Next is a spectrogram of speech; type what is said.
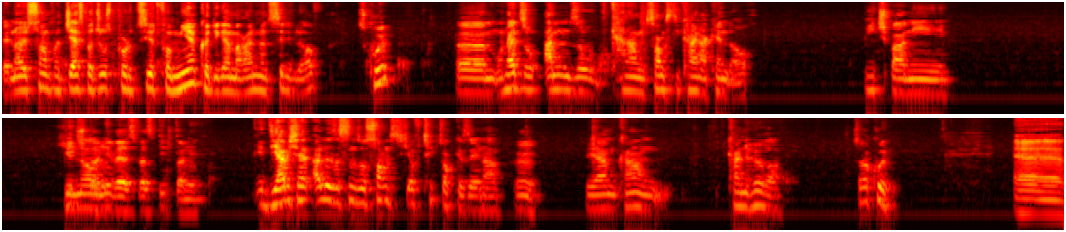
der neue Song von Jasper Juice produziert von mir. Könnt ihr gerne mal rein City Love. Ist cool. Ähm, und halt so an so, keine Ahnung, Songs, die keiner kennt auch. Beach Bunny. Beach know, Bunny, wer ist was Beach Bunny? Die habe ich halt alle, das sind so Songs, die ich auf TikTok gesehen habe. Hm. Wir haben keine, Ahnung, keine Hörer. Ist aber cool. Äh,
